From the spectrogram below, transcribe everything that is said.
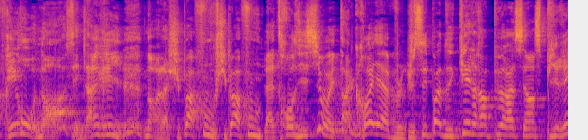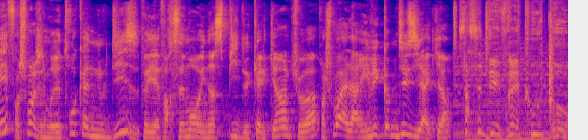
frérot, non, c'est dinguerie. Non, là, je suis pas fou, je suis pas fou. La transition est incroyable. Je sais pas de quel rappeur elle s'est inspirée. Franchement, j'aimerais trop qu'elle nous le dise. Qu'il y a forcément une inspi de quelqu'un, tu vois. Franchement, elle est arrivée comme du ziac, hein. Ça, c'est des vrais couteaux.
